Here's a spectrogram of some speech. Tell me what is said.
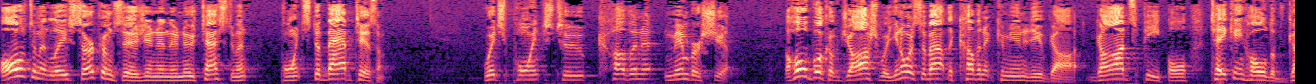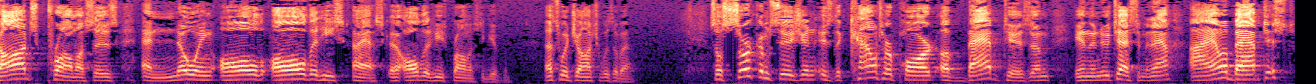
Ultimately, circumcision in the New Testament points to baptism, which points to covenant membership. The whole book of Joshua, you know it's about? The covenant community of God. God's people taking hold of God's promises and knowing all, all that He's asked, uh, all that He's promised to give them. That's what Joshua was about. So circumcision is the counterpart of baptism in the New Testament. Now, I am a Baptist,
